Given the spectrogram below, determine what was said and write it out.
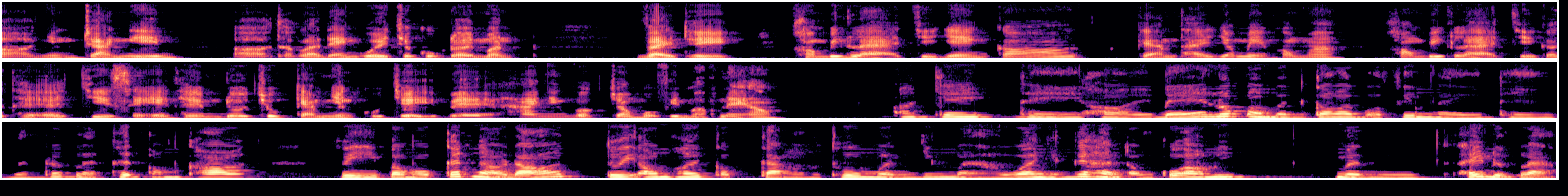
uh, những trải nghiệm uh, thật là đáng quý cho cuộc đời mình. Vậy thì không biết là chị Giang có cảm thấy giống em không ha? Không biết là chị có thể chia sẻ thêm đôi chút cảm nhận của chị về hai nhân vật trong bộ phim ấp này không? Ok, thì hồi bé lúc mà mình coi bộ phim này thì mình rất là thích ông Con. Vì bằng một cách nào đó tuy ông hơi cộc cằn và thu mình nhưng mà qua những cái hành động của ông ấy mình thấy được là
